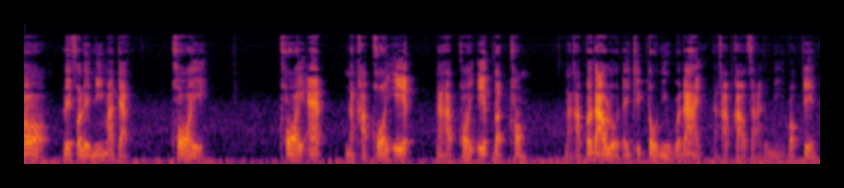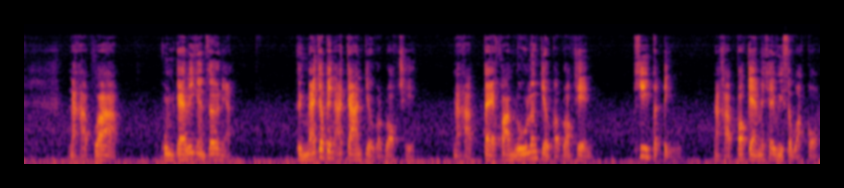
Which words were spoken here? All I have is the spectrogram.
ก็เรฟเฟรนนี้มาจากคอยคอยแอปนะครับคอยเอฟนะครับ coinf.com นะครับก็ดาวน์โหลดในคริปโตนิวก็ได้นะครับ ข่าวสารตรงนี้บล็อกเชนนะครับว่า คุณแกรี่เกนเซอร์เนี่ย ถึงแม้จะเป็นอาจารย์เกี่ยวกับบล็อกเชนนะครับ แต่ความรู้เรื่องเกี่ยวกับบล็อกเชนขี้ปติ๋วนะครับ เพราะแกไม่ใช่วิศวกร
